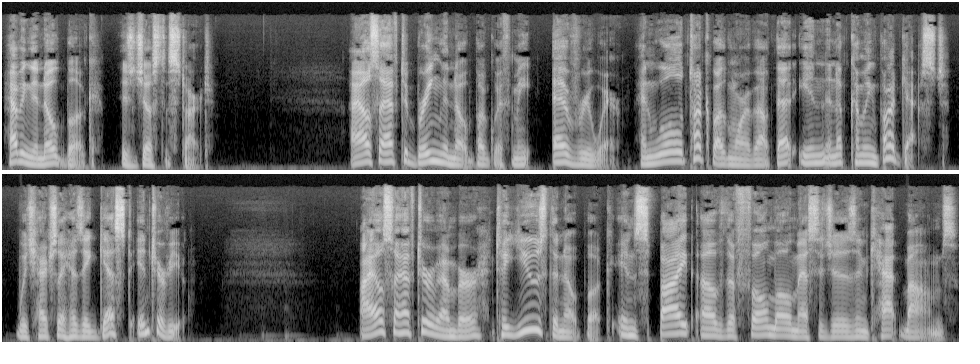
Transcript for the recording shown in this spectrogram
Having the notebook is just the start. I also have to bring the notebook with me everywhere. And we'll talk about more about that in an upcoming podcast, which actually has a guest interview. I also have to remember to use the notebook in spite of the FOMO messages and cat bombs.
